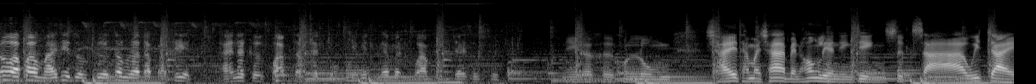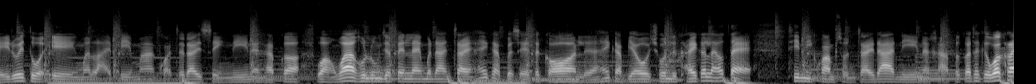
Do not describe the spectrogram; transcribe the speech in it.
ราะว่าเป้าหมายที่สุดคือต้องระดับประเทศ อันนั้นคือความสำเร็จของชีวิตและเป็นความภูมิใจสูงสุด นี่ก็คือคุณลุงใช้ธรรมชาติเป็นห้องเรียนจริง ๆ ศึกษาวิจัยด้วยตัวเองมาหลายปีมากกว่าจะได้สิ่งนี้นะครับ ก็หวังว่าคุณลุงจะเป็นแรงบันดาลใจให้กับเกษตรกร หรือให้กับเยาวชนหรือใครก็แล้วแต่ที่มีความสนใจด้านนี้นะครับ แล้วก็ถ้าเกิดว่าใคร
